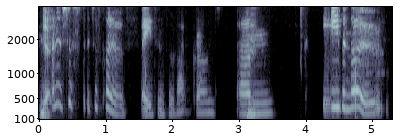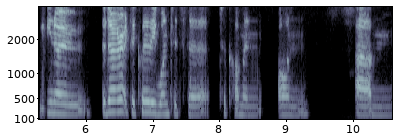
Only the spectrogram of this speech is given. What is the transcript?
Yeah. and it's just it just kind of fades into the background um even though you know the director clearly wanted to to comment on um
